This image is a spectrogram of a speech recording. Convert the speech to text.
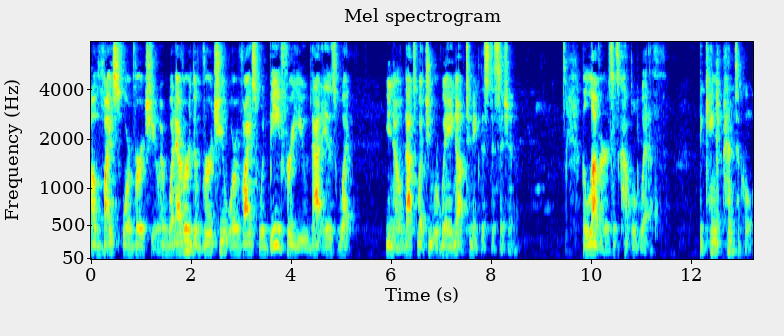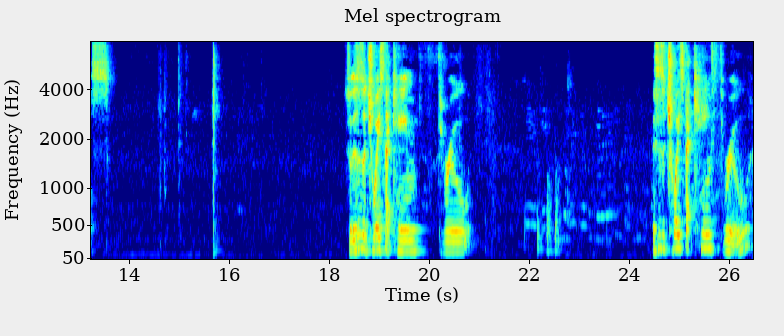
of vice or virtue. And whatever the virtue or vice would be for you, that is what, you know, that's what you were weighing up to make this decision. The lovers is coupled with the King of Pentacles. So this is a choice that came through this is a choice that came through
